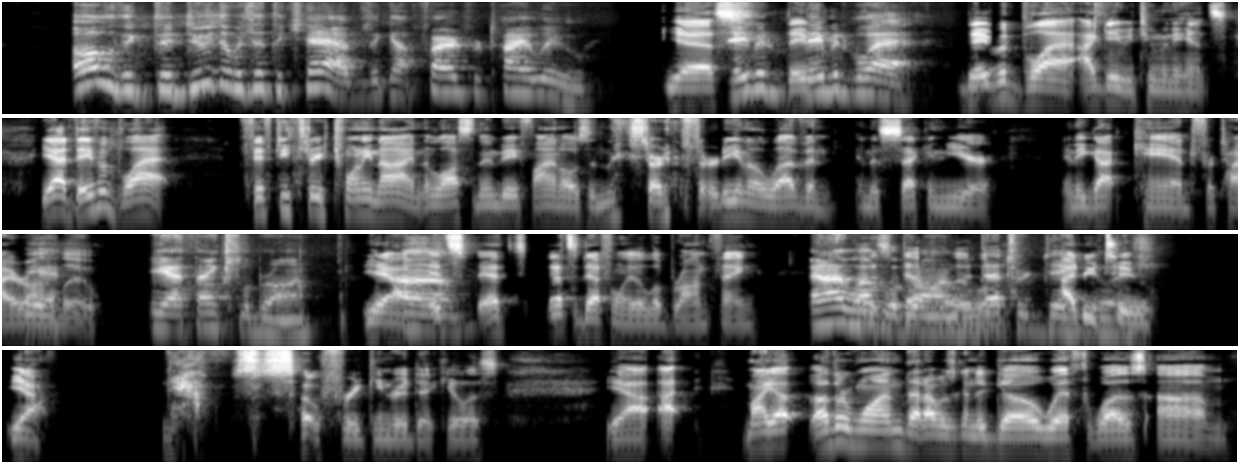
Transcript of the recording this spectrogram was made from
Oh, the, the dude that was at the Cavs that got fired for Ty Lue. Yes, David David, David Blatt. David Blatt. I gave you too many hints. Yeah, David Blatt, 53-29 and lost in the NBA Finals, and they started thirty and eleven in his second year, and he got canned for Tyronn Yeah. Lue. Yeah, thanks LeBron. Yeah, it's Um, that's that's definitely a LeBron thing. And I love LeBron, but Le- that's ridiculous. I do too. Yeah, yeah, so freaking ridiculous. Yeah, I, my other one that I was going to go with was um,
